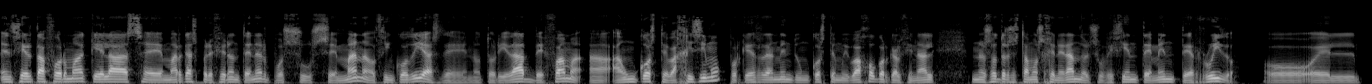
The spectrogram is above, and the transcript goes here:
en cierta forma, que las eh, marcas prefieran tener pues su semana o cinco días de notoriedad, de fama, a, un coste bajísimo, porque es realmente un coste muy bajo, porque al final nosotros estamos generando el suficientemente ruido o el,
